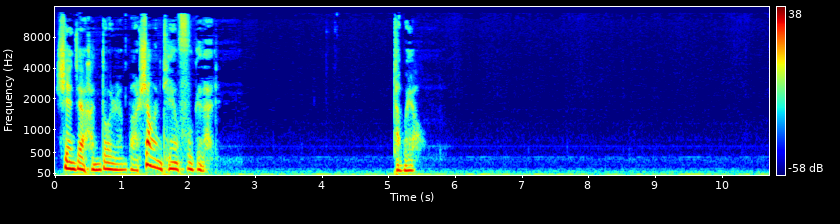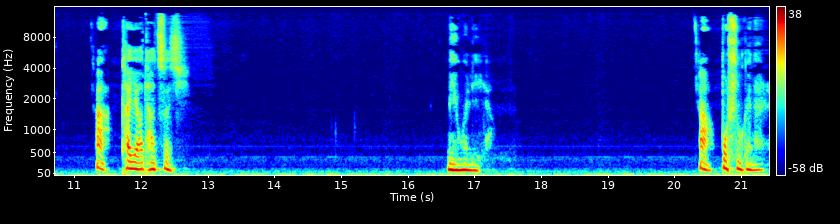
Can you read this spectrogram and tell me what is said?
现在很多人把上天赋给他的他不要。啊，他要他自己。名闻利养。啊，不输给男人。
